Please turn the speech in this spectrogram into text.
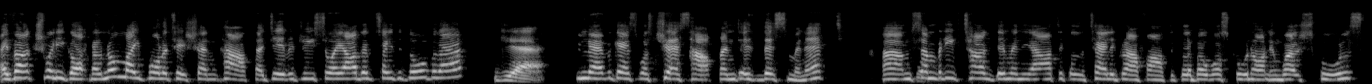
I've actually got now, not my politician, Kath, uh, David Rees, so I had outside the door over there. Yeah. You never guess what's just happened in this minute. Um, yeah. Somebody tagged him in the article, the Telegraph article about what's going on in Welsh schools.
